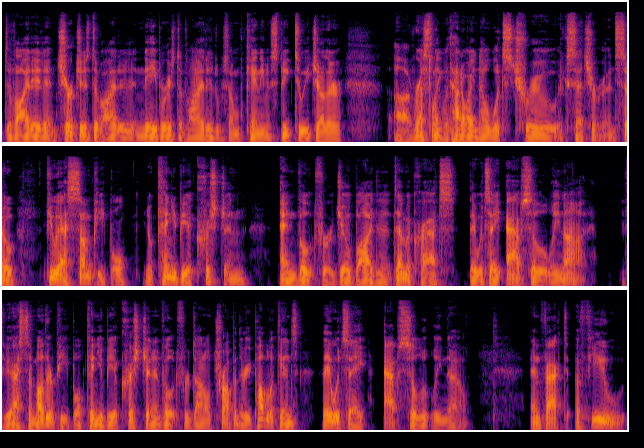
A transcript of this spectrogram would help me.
divided and churches divided and neighbors divided. Some can't even speak to each other, uh, wrestling with how do I know what's true, etc. And so if you ask some people, you know, can you be a Christian and vote for Joe Biden and the Democrats? They would say absolutely not. If you ask some other people, can you be a Christian and vote for Donald Trump and the Republicans? They would say absolutely no. In fact, a few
